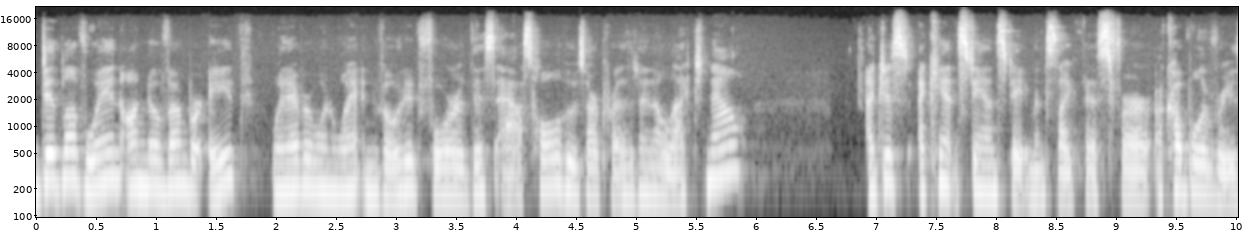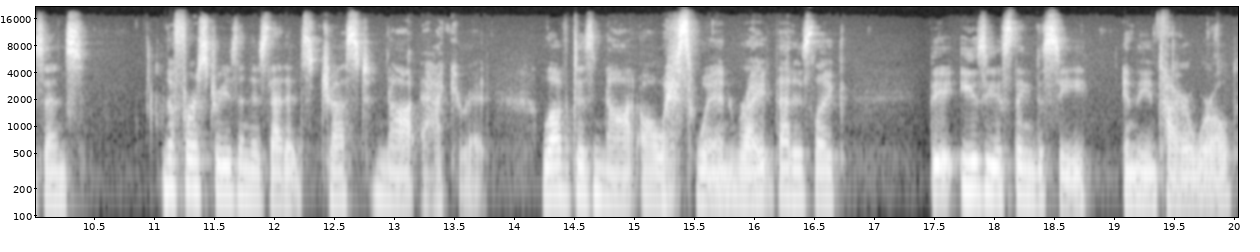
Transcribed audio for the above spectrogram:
Did love win on November 8th when everyone went and voted for this asshole who's our president elect now? I just I can't stand statements like this for a couple of reasons. The first reason is that it's just not accurate. Love does not always win, right? That is like the easiest thing to see in the entire world.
